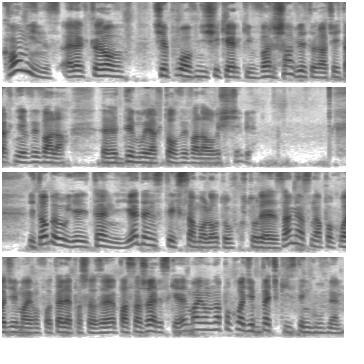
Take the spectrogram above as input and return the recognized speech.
komin z elektrociepłowni Siekierki w Warszawie to raczej tak nie wywala e, dymu, jak to wywalało z siebie. I to był ten jeden z tych samolotów, które zamiast na pokładzie mają fotele pasaże- pasażerskie, mają na pokładzie beczki z tym gównem.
